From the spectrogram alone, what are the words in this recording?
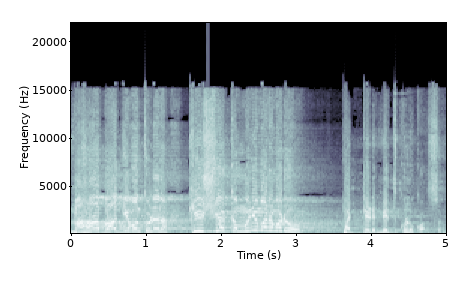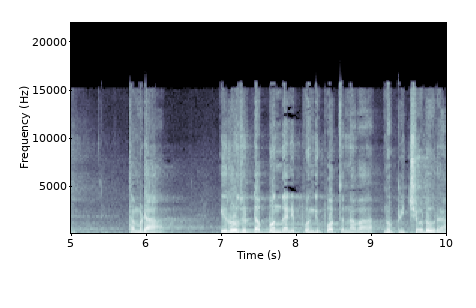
మహాభాగ్యవంతుడైన కీషు యొక్క ముని మనవడు పట్టెడు మెతుకుల కోసం. తమ్ముడా ఈరోజు డబ్బుందని పొంగిపోతున్నావా? నువ్వు పిచ్చోడురా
